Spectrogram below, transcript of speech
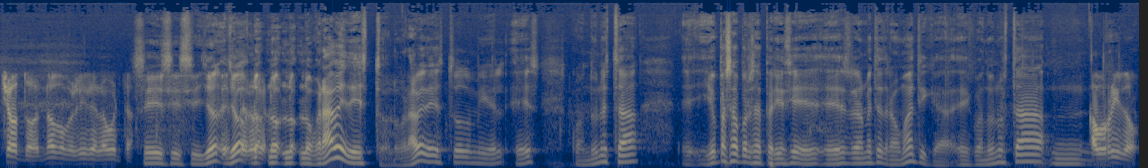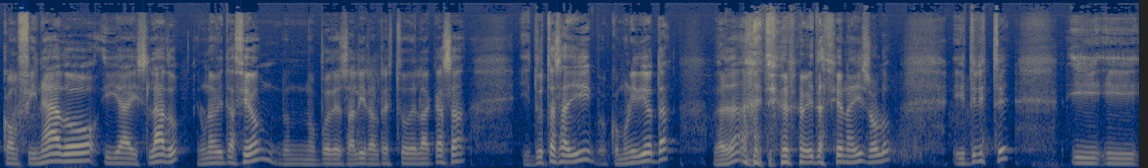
chotos, ¿no? Como se dice en la vuelta. Sí, sí, sí. Yo, Pero yo, lo, bueno. lo- lo- lo grave de esto, lo grave de esto, don Miguel, es cuando uno está. Eh, yo he pasado por esa experiencia y es, es realmente traumática. Eh, cuando uno está mm, Aburrido. confinado y aislado en una habitación, no, no puede salir al resto de la casa, y tú estás allí como un idiota, ¿verdad? En una habitación ahí solo y triste. Y, y-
